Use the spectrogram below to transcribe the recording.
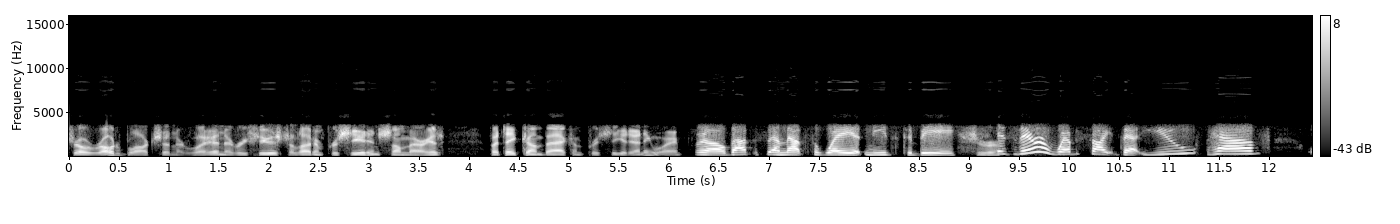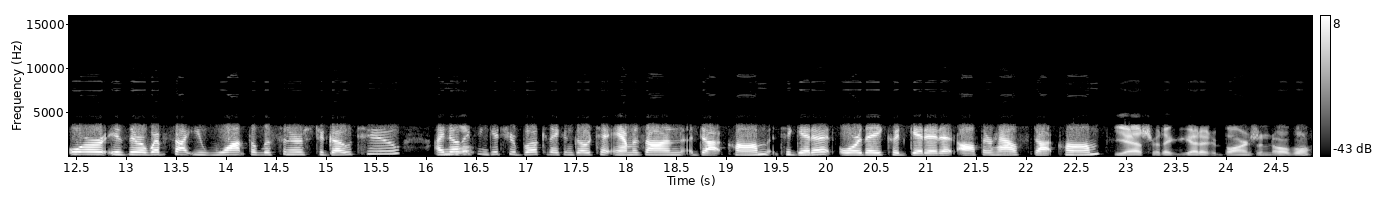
throw roadblocks in their way, and they refuse to let them proceed in some areas, but they come back and proceed anyway. Well, that's and that's the way it needs to be. Sure. Is there a website that you have, or is there a website you want the listeners to go to? I know Well- they can get your book. They can go to Amazon.com to get it, or they could get it at AuthorHouse.com. Yes, or they could get it at Barnes and Noble.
